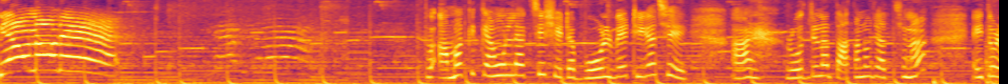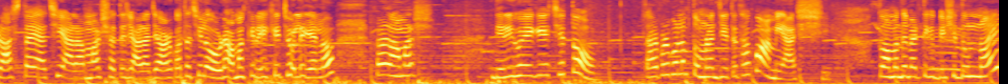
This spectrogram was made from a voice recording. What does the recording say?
নেও না রে তো আমাকে কেমন লাগছে সেটা বলবে, ঠিক আছে? আর রোদ্রে না তাকানো যাচ্ছে না, এই তো রাস্তায় আছি, আর আমার সাথে যারা যাওয়ার কথা ছিল, ওরা আমাকে রেখে চলে গেল, কারণ আমার দেরি হয়ে গিয়েছে তো। তারপর বললাম, তোমরা যেতে থাকো, আমি আসছি। তো আমাদের বাড়ি থেকে বেশি দূর নয়।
